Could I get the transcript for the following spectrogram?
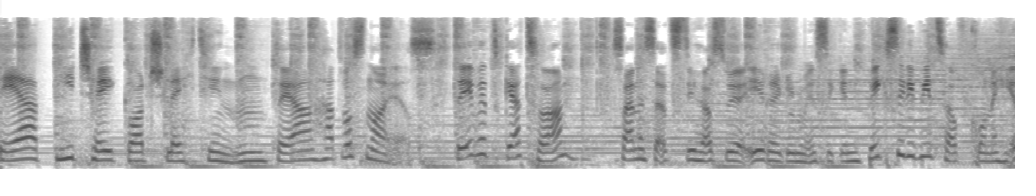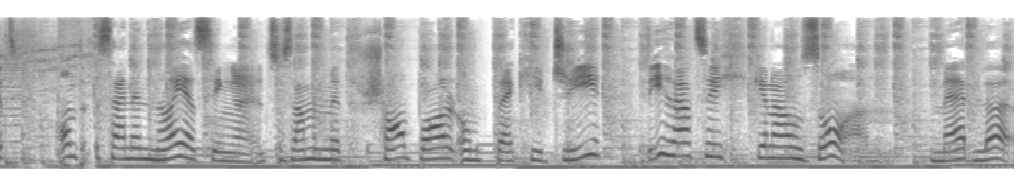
Der DJ-Gott schlechthin, der hat was Neues. David Guetta, seine Sets, die hörst du ja eh regelmäßig in Big City Beats auf Krone Hit. Und seine neue Single zusammen mit Sean Paul und Becky G, die hört sich genau so an. Mad. Love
